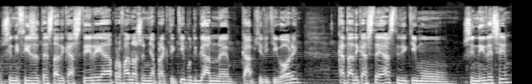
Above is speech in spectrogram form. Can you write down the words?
συνηθίζεται στα δικαστήρια. Προφανώς είναι μια πρακτική που την κάνουν κάποιοι δικηγόροι. Καταδικαστέα στη δική μου συνείδηση,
